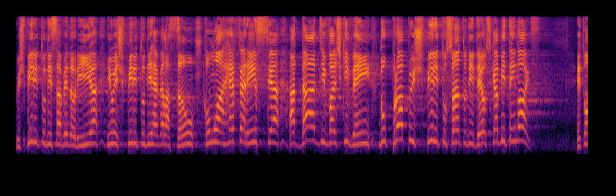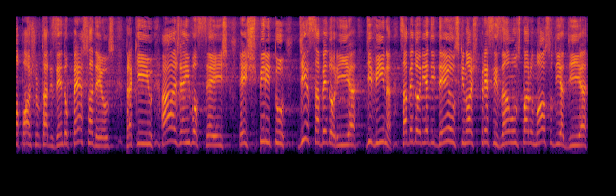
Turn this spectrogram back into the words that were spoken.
O espírito de sabedoria e o espírito de revelação, como uma referência a dádivas que vêm do próprio Espírito Santo de Deus que habita em nós. Então o apóstolo está dizendo: Eu peço a Deus para que haja em vocês espírito de sabedoria divina, sabedoria de Deus que nós precisamos para o nosso dia a dia,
